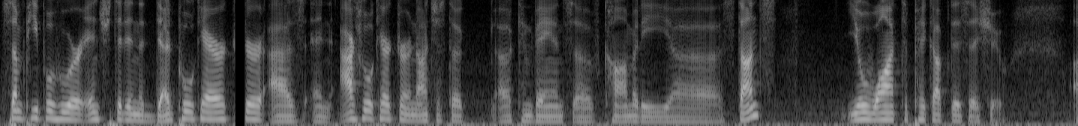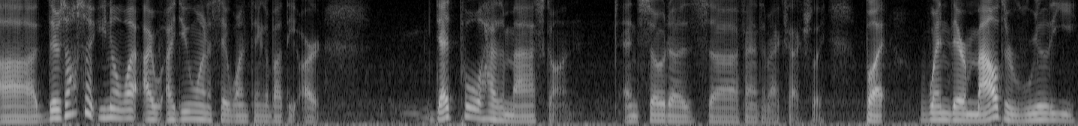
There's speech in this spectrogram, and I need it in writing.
some people who are interested in the Deadpool character as an actual character and not just a, a conveyance of comedy stunts, you'll want to pick up this issue. Uh, there's also, you know what? I, I do want to say one thing about the art. Deadpool has a mask on, and so does uh, X, actually. But when their mouths are really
